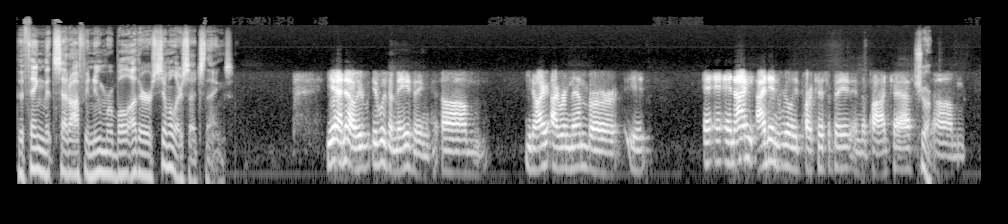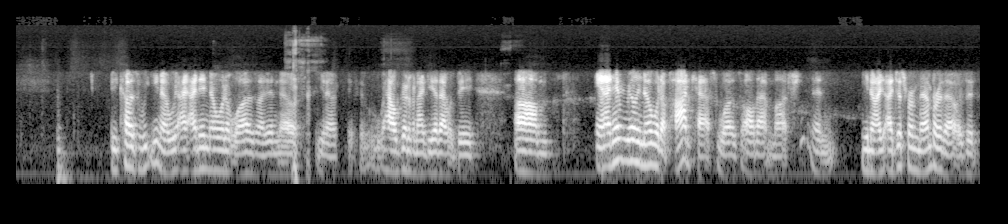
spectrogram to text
the thing that set off innumerable other similar such things. Yeah, no, it, it was amazing. Um, you know, I, I remember it, and, and I, I didn't really participate in the podcast. Sure. Um, because we, you know, we, I, I didn't know what it was. I didn't know, you know, how good of an idea that would be. Um, and I didn't really know what a podcast was all that much. And you know, I, I just remember though as it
